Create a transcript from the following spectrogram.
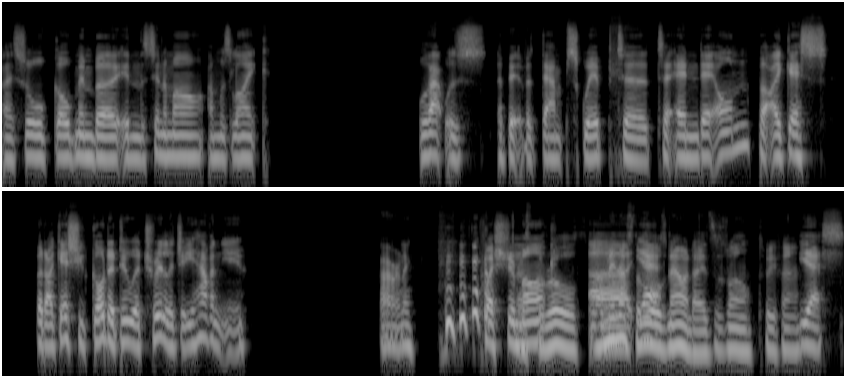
I saw goldmember in the cinema and was like well that was a bit of a damp squib to to end it on but i guess but i guess you've got to do a trilogy haven't you Apparently. question That's mark the rules. I mean, Uh, that's the yeah. rules nowadays as well, to be fair. yes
